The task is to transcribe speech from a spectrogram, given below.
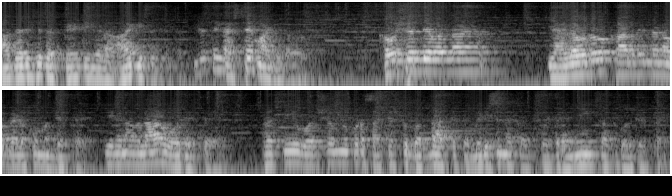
ಆಧರಿಸಿದ ಪೇಟೆಗಳು ಆಗಿದ್ದರಿಂದ. ಜೊತೆಗೆ ಅಷ್ಟೇ ಮಾಡಲಿಲ್ಲ ಅವರು. ಕೌಶಲ್ಯವನ್ನು ಯಾವ್ಯಾವುದೋ ಕಾಲದಿಂದ ನಾವು ಬೆಳ್ಕೊಂಬಂದಿರ್ತೇವೆ ಈಗ ನಾವೆಲ್ಲ ಓದಿರ್ತೇವೆ. ಪ್ರತಿ ವರ್ಷವೂ ಕೂಡ ಸಾಕಷ್ಟು ಬದಲಾಗ್ತಿರ್ತವೆ ಮೆಡಿಸಿನ್ ಕಲ್ತ್ಕೊಳ್ತಾರೆ ರನ್ನಿಂಗ್ ಕಲ್ತ್ಕೊಳ್ತಿರ್ತಾರೆ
